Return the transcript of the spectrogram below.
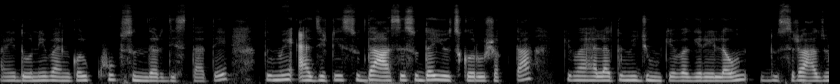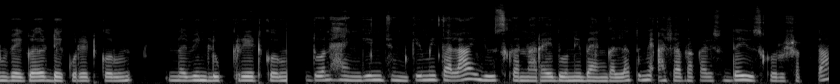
आणि दोन्ही बँगल खूप सुंदर दिसतात ते तुम्ही ॲज इट इजसुद्धा असे सुद्धा यूज करू शकता किंवा ह्याला तुम्ही झुमके वगैरे लावून दुसरं अजून वेगळं डेकोरेट करून नवीन लुक क्रिएट करून दोन हँगिंग झुमके मी त्याला यूज करणार आहे दोन्ही बँगलला तुम्ही अशा प्रकारे सुद्धा यूज करू शकता.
